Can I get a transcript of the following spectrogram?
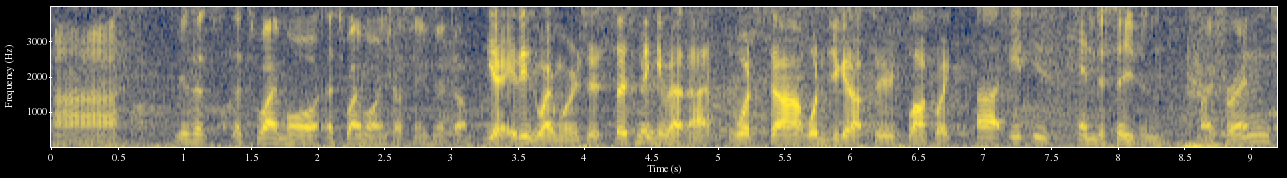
uh, because that's that's way more that's way more interesting, isn't it, Dom? Yeah, it is way more interesting. So speaking about that, what uh, what did you get up to last week? Uh, it is tender season, my friend.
